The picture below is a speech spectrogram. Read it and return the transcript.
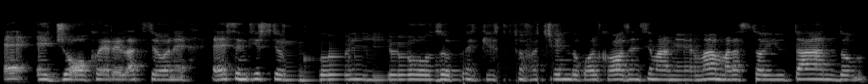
è, è, gioco, è relazione, è sentirsi orgoglioso perché sto facendo qualcosa insieme alla mia mamma, la sto aiutando.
